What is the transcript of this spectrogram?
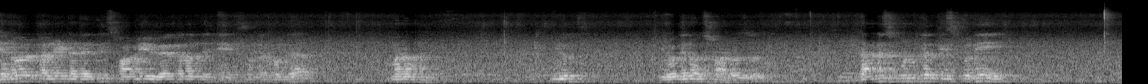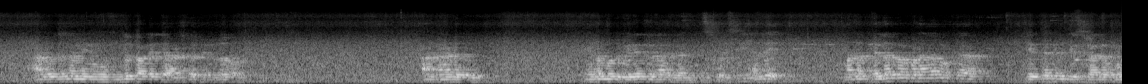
జనవరి పన్నెండు అనేది స్వామి వివేకానంద జయంతి సందర్భంగా మనం యూత్ యువదినోత్సవం ఆ రోజు. దాన్ని స్ఫూర్తిగా తీసుకుని ఆ రోజున మేము హిందూ కాలేజ్ ఆడిటోరియంలో ఆనాడు ఎండమూరు వీరేంద్రనాథ్ గారిని తీసుకొచ్చి అదే మన పిల్లల్లో కూడా ఒక చైతన్యం తీసుకురావాలి ఒక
